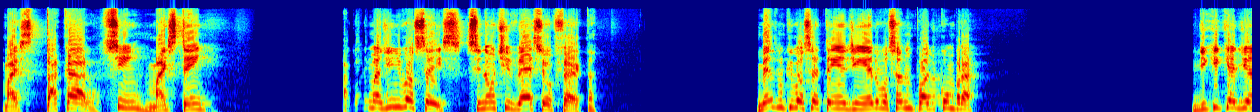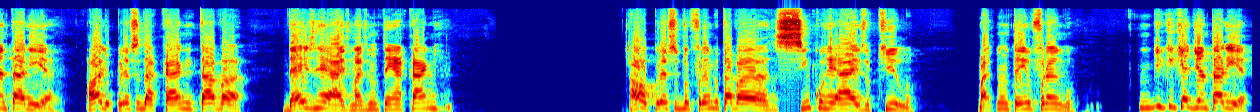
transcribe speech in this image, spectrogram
Mas tá caro. Sim, mas tem. Agora imagine vocês, se não tivesse oferta. Mesmo que você tenha dinheiro, você não pode comprar. De que que adiantaria? Olha, o preço da carne estava 10 reais, mas não tem a carne. Ah, o preço do frango estava 5 reais o quilo, mas não tem o frango. De que que adiantaria?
